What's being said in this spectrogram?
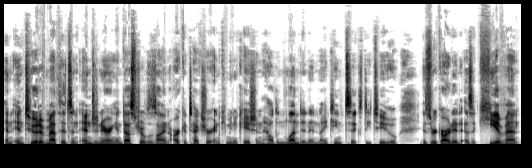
and intuitive methods in engineering, industrial design, architecture, and communication held in London in 1962 is regarded as a key event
